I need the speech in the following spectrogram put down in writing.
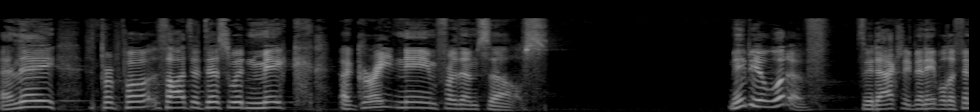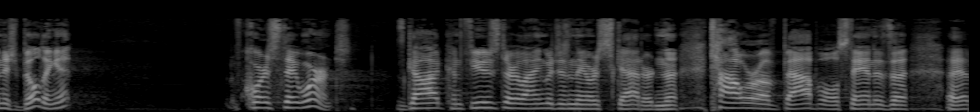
And they propo- thought that this would make a great name for themselves. Maybe it would have if they'd actually been able to finish building it. Of course, they weren't. God confused their languages and they were scattered. And the Tower of Babel stand as a, a,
